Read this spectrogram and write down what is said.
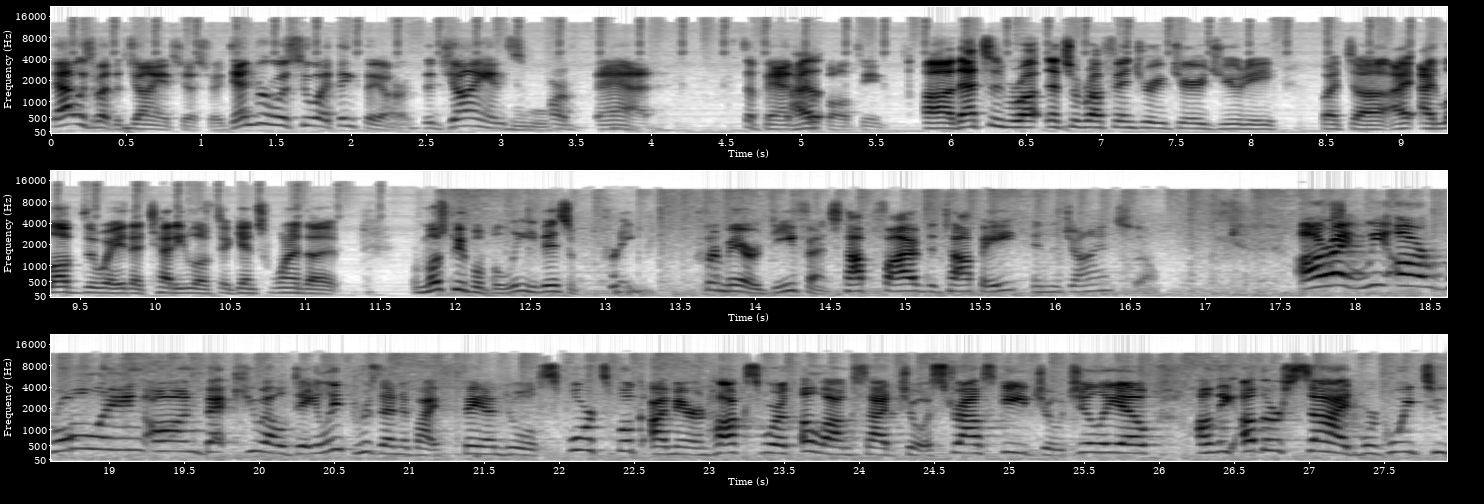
That was about the Giants yesterday. Denver was who I think they are. The Giants are bad. It's a bad I- football team. Uh, that's a rough, that's a rough injury of Jerry Jeudy, but uh, I I love the way that Teddy looked against one of the, what most people believe is a pretty premier defense, top five to top eight in the Giants. So All right, we are rolling on BetQL Daily, presented by FanDuel Sportsbook. I'm Aaron Hawksworth alongside Joe Ostrowski, Joe Giglio. On the other side, we're going to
